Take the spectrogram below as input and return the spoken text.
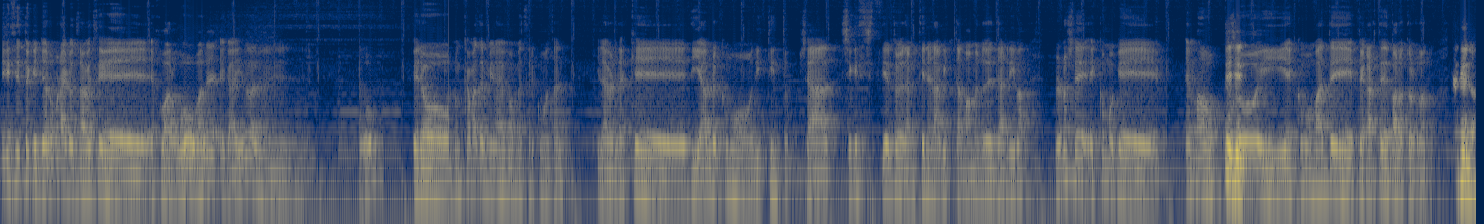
Sí que es cierto que yo alguna que otra vez he, he jugado al WoW, ¿vale? He caído en el WoW, pero nunca me ha terminado de convencer como tal. Y la verdad es que Diablo es como distinto. O sea, sí que es cierto que también tiene la vista más o menos desde arriba, pero no sé, es como que es más oscuro Sí, sí. y es como más de pegarte de palo todo el rato. Entiendo.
